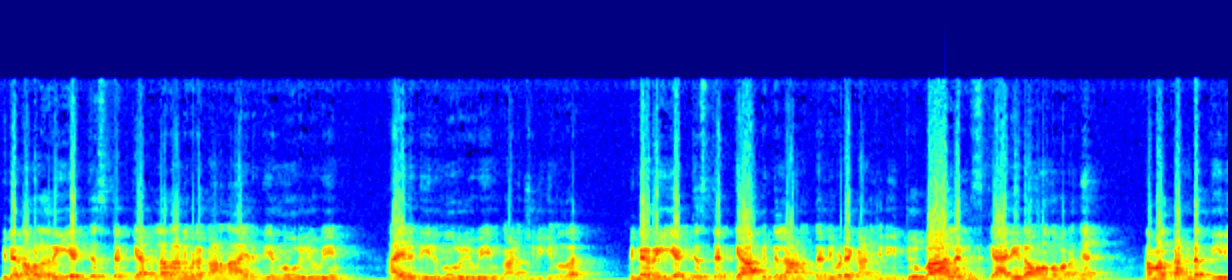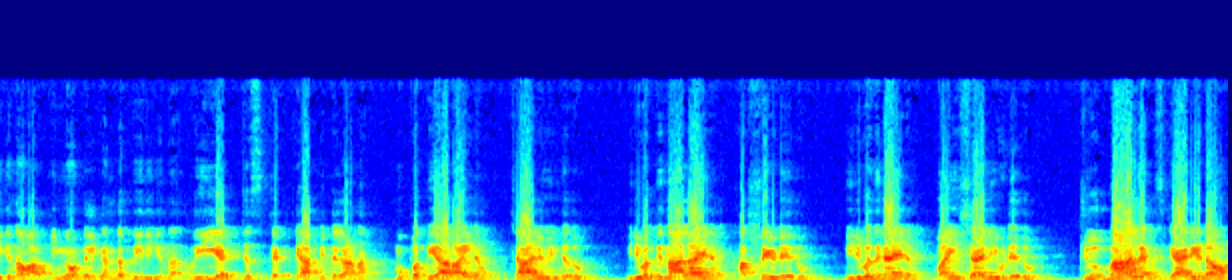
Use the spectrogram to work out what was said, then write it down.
പിന്നെ നമ്മൾ റീഅഡ്ജസ്റ്റഡ് ക്യാപിറ്റൽ അതാണ് ഇവിടെ കാണുന്ന ആയിരത്തി എണ്ണൂറ് രൂപയും ആയിരത്തി ഇരുന്നൂറ് രൂപയും കാണിച്ചിരിക്കുന്നത്. പിന്നെ റീ അഡ്ജസ്റ്റഡ് ക്യാപിറ്റൽ ആണ് ദണ്ട് ഇവിടെ കാണിച്ചിരിക്കുന്നത്. ടു ബാലൻസ് ക്യാരി ഡൗൺ എന്ന് പറഞ്ഞ് നമ്മൾ കണ്ടെത്തിയിരിക്കുന്ന വർക്കിംഗ് നോട്ടിൽ കണ്ടെത്തിയിരിക്കുന്ന റീ അഡ്ജസ്റ്റഡ് ക്യാപിറ്റൽ ആണ് മുപ്പത്തി ആറായിരം ചാരുവിന്റെതും ഇരുപത്തിനാലായിരം ഹർഷയുടേതും ഇരുപതിനായിരം വൈശാലിയുടേതും ടു ബാലൻസ് ക്യാരി ഡൗൺ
